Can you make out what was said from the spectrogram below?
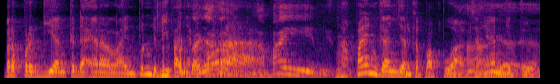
Berpergian ke daerah lain pun dipertanyakan dipertanyakan orang. ngapain gitu. Ngapain Ganjar ke Papua misalnya Ah, kan iya, gitu. iya.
